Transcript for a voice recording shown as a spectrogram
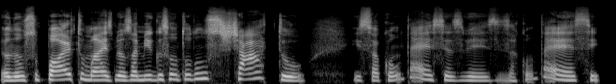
eu não suporto mais meus amigos são todos uns chato. Isso acontece às vezes, acontece.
